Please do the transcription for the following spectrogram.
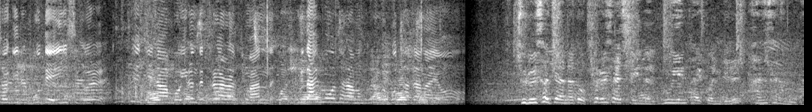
저기를 못해 인식을 홈페이지나 뭐 이런 데 들어가라지만 우리 나이 먹은 사람은 그런 거 못하잖아요. 줄을 서지 않아도 표를 살 수 있는 무인 발권기를 한산합니다.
